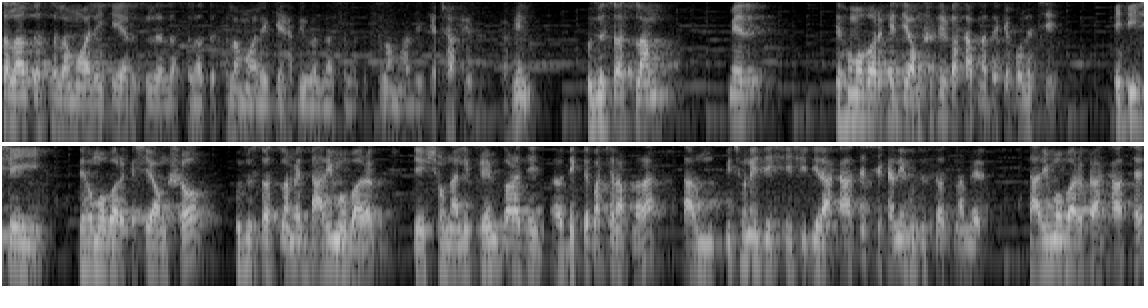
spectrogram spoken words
সালাতু আসসালামু আলাইকে হাবিবাল্লাহ, সালাতু আসসালামু আলাইকে হুজুর দেহ মোবারকের যে অংশটির কথা আপনাদেরকে বলেছি, এটি সেই দেহ মোবারকের সেই অংশ। হুজুর সাল্লামের দাড়ি মোবারক যে সোনালি ফ্রেম করা যে দেখতে পাচ্ছেন আপনারা, তার পিছনে যে শিশিটি রাখা আছে সেখানে হুজুর সাল্লামের দাড়ি মোবারক রাখা আছে।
